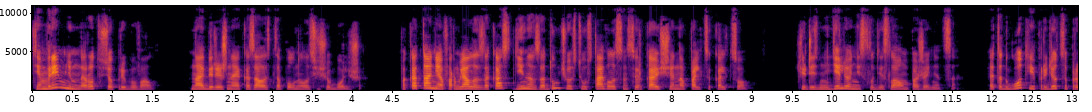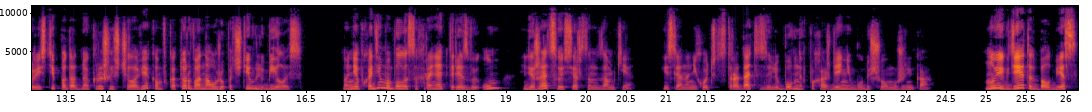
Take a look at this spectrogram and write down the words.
Тем временем народ все прибывал. Набережная, казалось, заполнилась еще больше. Пока Таня оформляла заказ, Дина в задумчивости уставилась на сверкающее на пальце кольцо. Через неделю они с Владиславом поженятся. Этот год ей придется провести под одной крышей с человеком, в которого она уже почти влюбилась, но необходимо было сохранять трезвый ум и держать свое сердце на замке, если она не хочет страдать из-за любовных похождений будущего муженька. «Ну и где этот балбес?»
